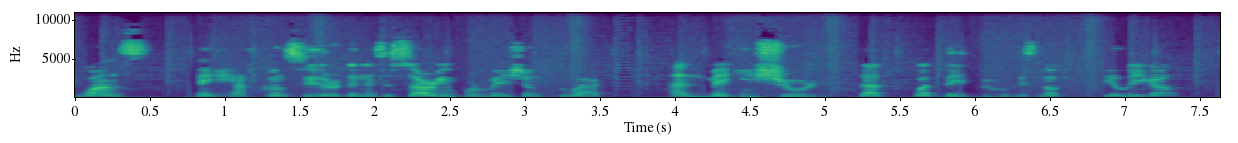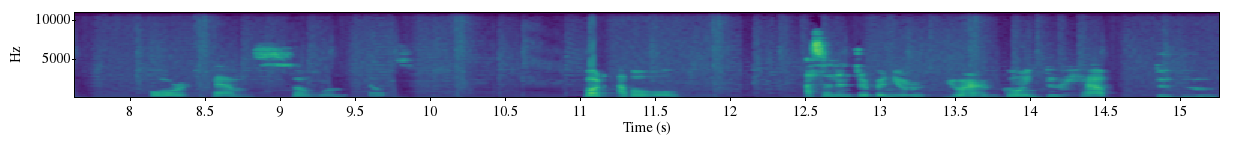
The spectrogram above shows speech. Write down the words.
Once they have considered the necessary information to act and making sure that what they do is not illegal or harms someone else. But above all, as an entrepreneur, you are going to have to do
